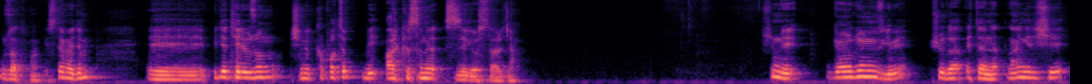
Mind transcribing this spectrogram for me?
uzatmak istemedim. Eee, bir de televizyon şimdi kapatıp bir arkasını size göstereceğim. Şimdi gördüğünüz gibi şurada Ethernet LAN girişi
